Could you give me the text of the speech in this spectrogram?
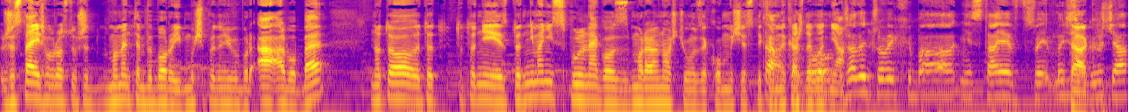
że stajesz po prostu przed momentem wyboru i musisz podjąć wybór A albo B, no to, to, to, to nie jest, to nie ma nic wspólnego z moralnością, z jaką my się stykamy Tak, każdego bo dnia. Żaden człowiek chyba nie staje w swoim momencie Tak. swojego życia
